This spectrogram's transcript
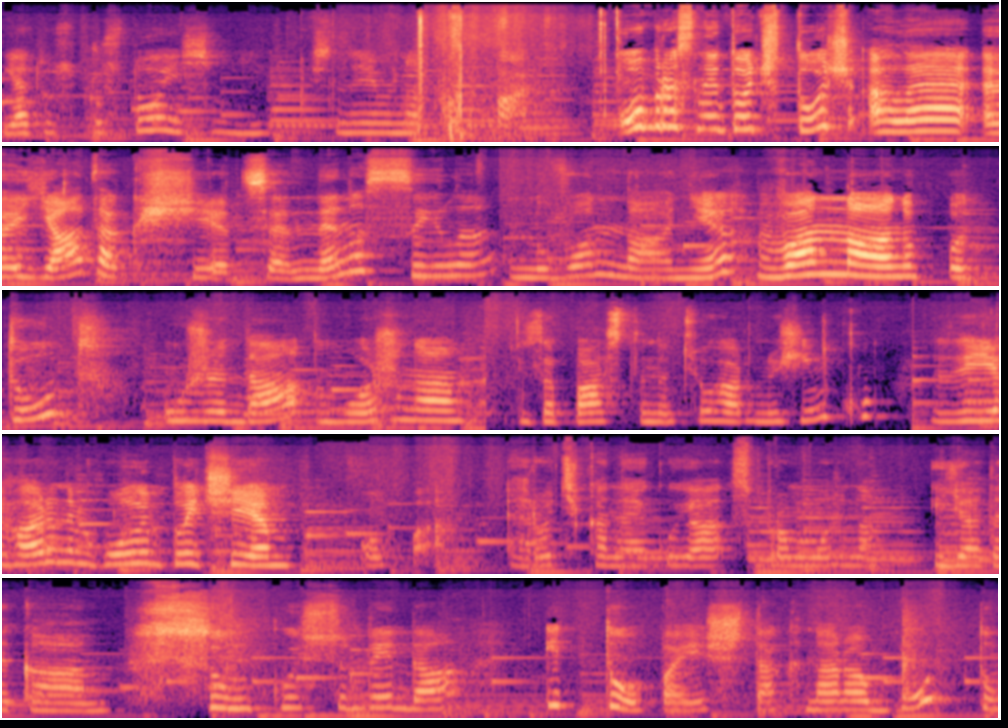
Я тут з простої сім'ї. Образ не точ-точ, але е, я так ще це не носила. Ну вона, ні. Вона, ну отут уже да, можна запасти на цю гарну жінку з її гарним голим плечем. Опа. Еротика, на яку я спроможна. Я така сумку сюди, да, і топаєш так на роботу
